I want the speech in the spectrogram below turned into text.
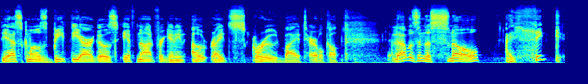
The Eskimos beat the Argos, if not for getting outright screwed by a terrible call. That was in the snow. I think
